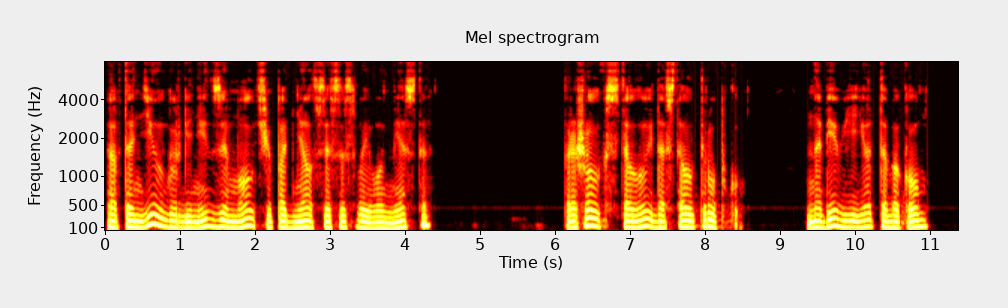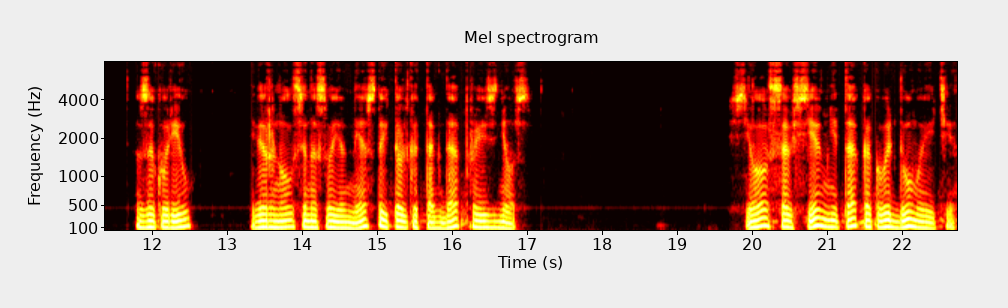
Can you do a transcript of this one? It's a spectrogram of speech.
Автандил Гургенидзе молча поднялся со своего места, прошел к столу и достал трубку. Набив ее табаком, закурил, вернулся на свое место и только тогда произнес. «Все совсем не так, как вы думаете.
